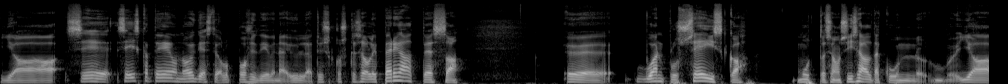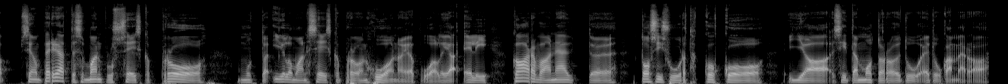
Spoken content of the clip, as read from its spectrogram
Ja se 7T on oikeasti ollut positiivinen yllätys, koska se oli periaatteessa OnePlus 7, mutta se on sisältä kun, ja se on periaatteessa OnePlus 7 Pro, mutta ilman 7 Proon huonoja puolia, eli karvaa näyttöä, tosi suurta kokoa ja sitä motoroituu etukameraa.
